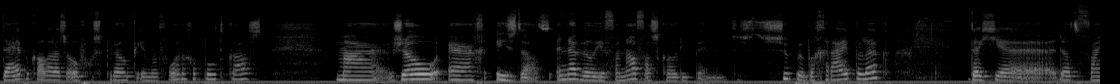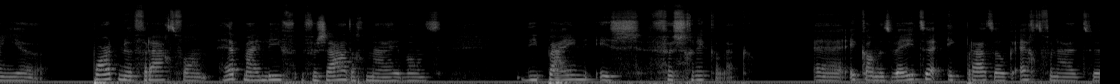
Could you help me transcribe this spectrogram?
daar heb ik al wel eens over gesproken in mijn vorige podcast. Maar zo erg is dat. En daar wil je vanaf als codependent. Dus super begrijpelijk dat je dat van je partner vraagt van... heb mij lief, verzadig mij, want die pijn is verschrikkelijk. Uh, ik kan het weten. Ik praat ook echt vanuit uh,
